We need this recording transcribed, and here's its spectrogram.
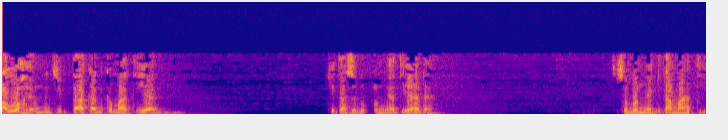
Allah yang menciptakan kematian. Kita sebelumnya tiada. Sebelumnya kita mati.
